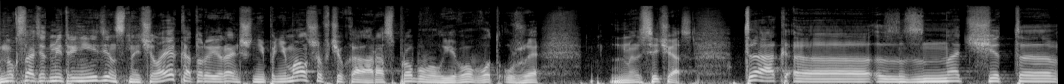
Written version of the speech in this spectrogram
Ну, кстати, Дмитрий не единственный человек, который раньше не понимал Шевчука, а распробовал его вот уже сейчас. Так, э, значит, э,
